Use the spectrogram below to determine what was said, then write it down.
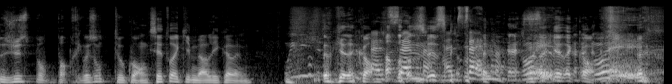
Juste pour, pour précaution, t'es au courant que c'est toi, Kimberly, quand même. Oui, Ok, d'accord. Elle Pardon, s'aime, c'est- elle s'aime. Ok, d'accord. Oui.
